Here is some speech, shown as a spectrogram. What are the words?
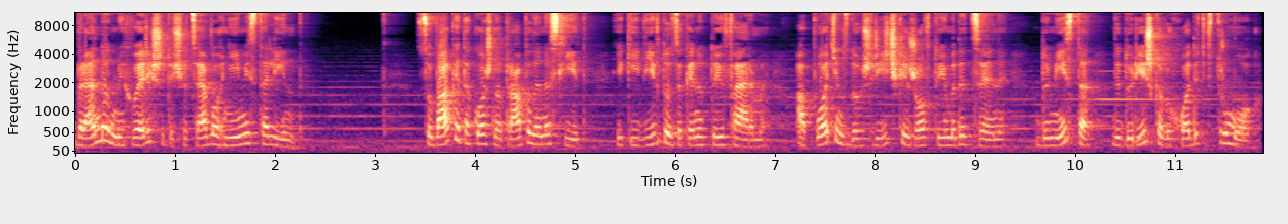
Брендон міг вирішити, що це вогні міста Лінд. Собаки також натрапили на слід, який вів до закинутої ферми, а потім вздовж річки жовтої медицини, до міста, де доріжка виходить в струмок.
